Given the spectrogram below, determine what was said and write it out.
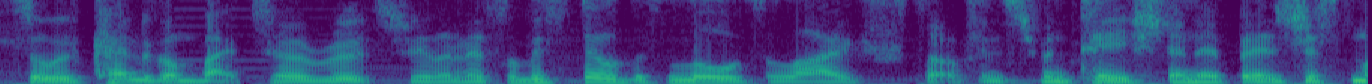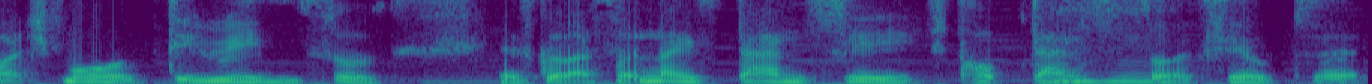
So we've kind of gone back to our roots really. And so there's still there's loads of live sort of instrumentation in it but it's just much more dream. So it's got that sort of nice dancey pop dancey mm-hmm. sort of feel to it.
